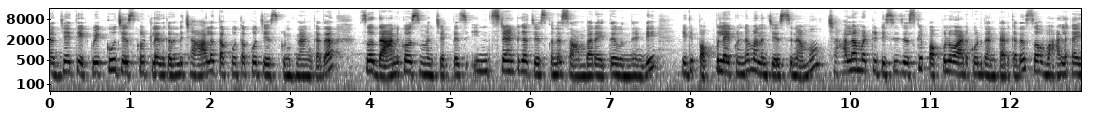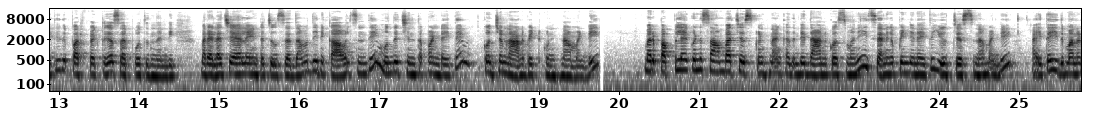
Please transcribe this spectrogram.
మధ్య అయితే ఎక్కువ ఎక్కువ చేసుకోవట్లేదు కదండి. చాలా తక్కువ తక్కువ చేసుకుంటున్నాం కదా. సో దానికోసం అని చెప్పేసి ఇన్స్టెంట్గా చేసుకునే సాంబార్ అయితే ఉందండి. ఇది పప్పు లేకుండా మనం చేస్తున్నాము. చాలా మట్టి డిసీజెస్కి పప్పులు వాడకూడదు అంటారు కదా. సో వాళ్ళకైతే ఇది పర్ఫెక్ట్గా సరిపోతుందండి. మరి ఎలా చేయాలో ఏంటో చూసేద్దాము. దీనికి కావాల్సింది ముందు చింతపండు అయితే కొంచెం నానబెట్టుకుంటున్నామండి. మరి పప్పు లేకుండా సాంబార్ చేసుకుంటున్నాం కదండి దానికోసమని ఈ శనగపిండిని అయితే యూజ్ చేస్తున్నామండి. అయితే ఇది మనం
